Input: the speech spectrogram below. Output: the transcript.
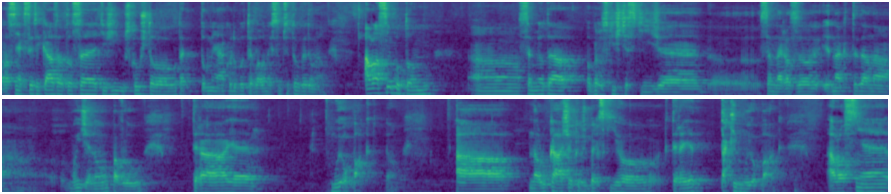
Vlastně, jak se říká, za to se těží úzkou štolou, tak to mi nějakou dobu trvalo, než jsem si to uvědomil. A vlastně potom uh, jsem měl teda obrovský štěstí, že uh, jsem narazil jednak teda na moji ženu Pavlu, která je můj opak. Jo. A na Lukáše Krušberského, který je taky můj opak. A vlastně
